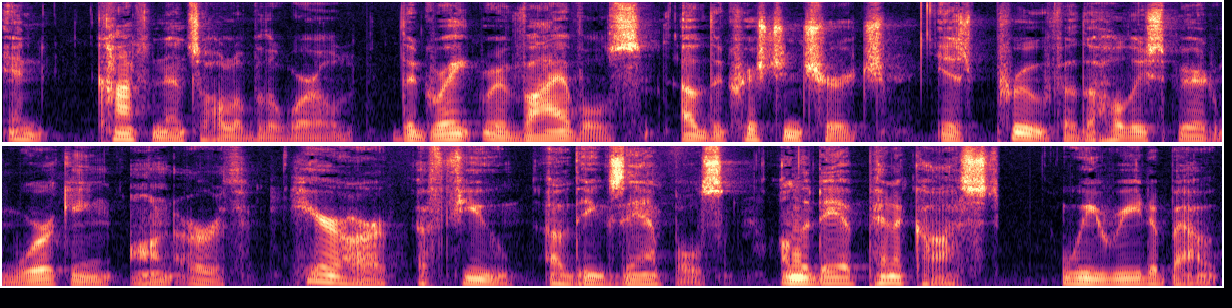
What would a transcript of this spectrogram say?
in continents all over the world. The great revivals of the Christian church is proof of the Holy Spirit working on earth. Here are a few of the examples. On the day of Pentecost, we read about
